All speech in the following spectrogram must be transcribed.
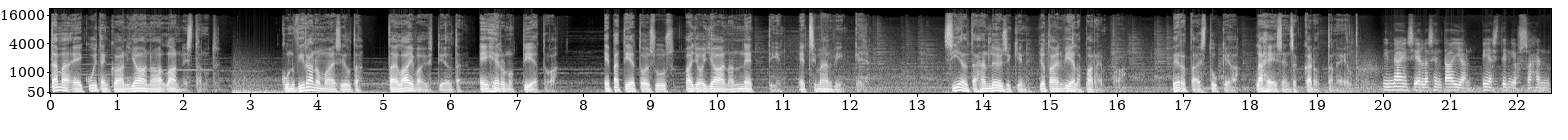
Tämä ei kuitenkaan Jaanaa lannistanut. Kun viranomaisilta tai laivayhtiöltä ei herunut tietoa, epätietoisuus ajoi Jaanan nettiin etsimään vinkkejä. Sieltä hän löysikin jotain vielä parempaa. Vertaistukea läheisensä kadottaneilta. Niin näin siellä sen Taijan viestin, jossa hän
